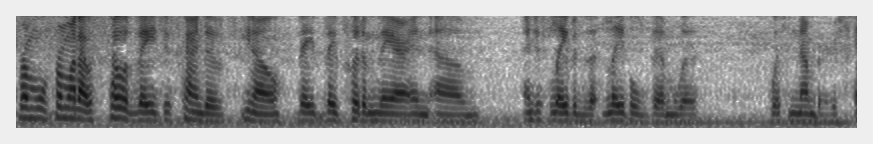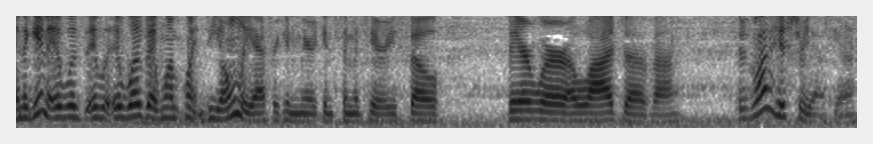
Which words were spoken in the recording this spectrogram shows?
from, from what I was told, they just kind of, you know, they, they put them there and, um, and just labeled, labeled them with, with numbers. And again, it was, it, it was at one point the only African American cemetery, so there were a lot of, uh, there's a lot of history out here.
